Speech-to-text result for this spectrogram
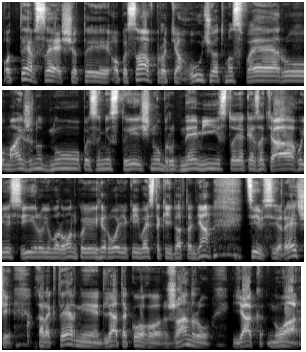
От те все, що ти описав про тягучу атмосферу, майже нудну, песимістичну, брудне місто, яке затягує сірою воронкою, і герой, який весь такий Д'Артаньян. Ці всі речі характерні для такого жанру, як нуар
